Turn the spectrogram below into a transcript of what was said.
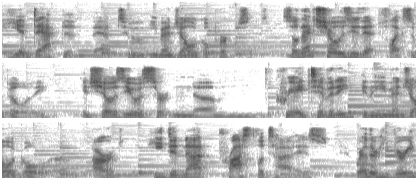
He adapted that to evangelical purposes. So that shows you that flexibility. It shows you a certain um, creativity in the evangelical uh, art. He did not proselytize, rather, he very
